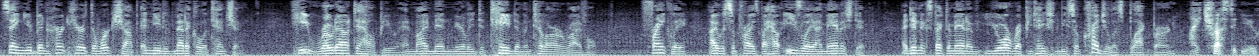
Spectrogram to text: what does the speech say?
saying you'd been hurt here at the workshop and needed medical attention. He rode out to help you, and my men merely detained him until our arrival. Frankly, I was surprised by how easily I managed it. I didn't expect a man of your reputation to be so credulous, Blackburn. I trusted you.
